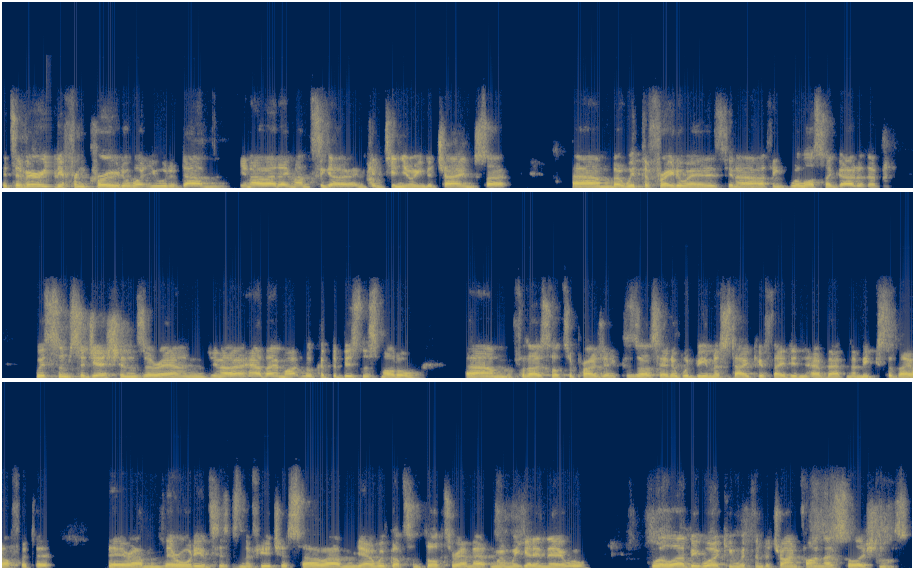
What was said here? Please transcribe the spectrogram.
it's a very different crew to what you would have done, you know, 18 months ago and continuing to change. So, um, but with the free to airs, you know, I think we'll also go to them with some suggestions around, you know, how they might look at the business model um, for those sorts of projects. As I said, it would be a mistake if they didn't have that in the mix that they offer to their um, their audiences in the future. So um, yeah, we've got some thoughts around that, and when we get in there, we'll we'll uh, be working with them to try and find those solutions.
